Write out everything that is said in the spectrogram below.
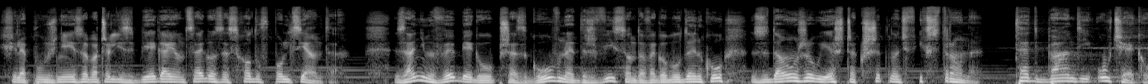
Chwilę później zobaczyli zbiegającego ze schodów policjanta. Zanim wybiegł przez główne drzwi sądowego budynku, zdążył jeszcze krzyknąć w ich stronę. Ted Bundy uciekł.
